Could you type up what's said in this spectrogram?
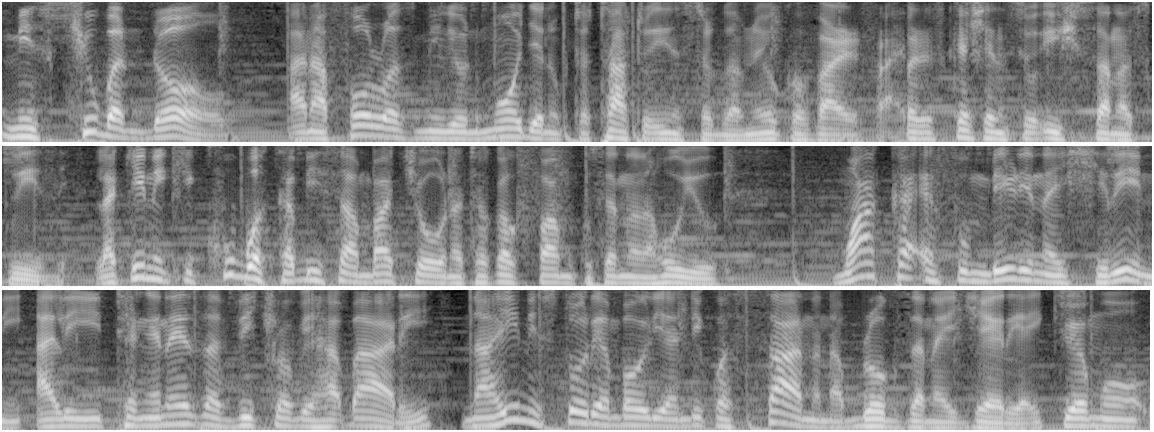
Miss Cuban Doll ana followers milioni moja nukta tatu Instagram na yuko verified. Verification sio issue sana siku hizi, lakini kikubwa kabisa ambacho unatakiwa kufahamu kuhusiana na huyu mwaka 2020 aliitengeneza vichwa vya habari, na hii ni stori ambayo iliandikwa sana na blog za Nigeria, ikiwemo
